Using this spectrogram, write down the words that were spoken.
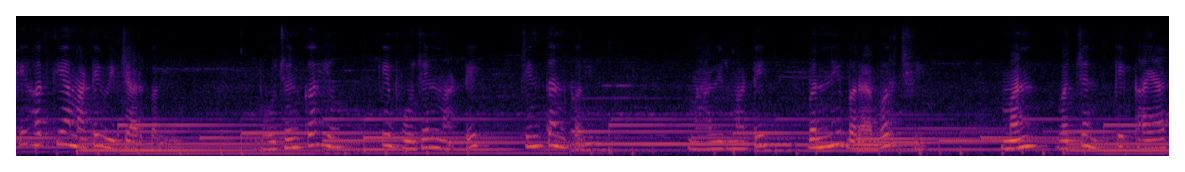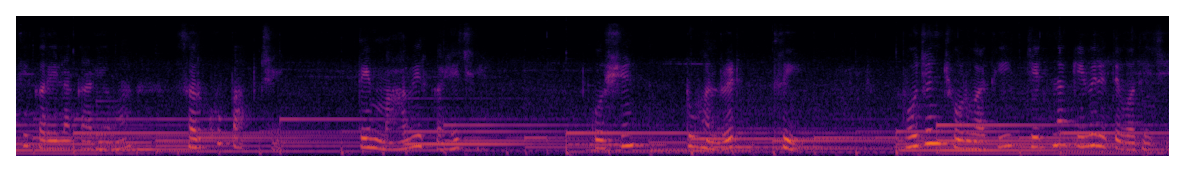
કે હત્યા માટે વિચાર કર્યો? ભોજન કર્યું કે ભોજન માટે ચિંતન કર્યું? મહાવીર માટે બંને બરાબર છે. મન, વચન કે કાયાથી કરેલા કાર્યોમાં સરખું પાપ છે તે મહાવીર કહે છે. ક્વેશ્ચન ટુ હંડ્રેડ થ્રી ભોજન છોડવાથી ચેતના કેવી રીતે વધે છે?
